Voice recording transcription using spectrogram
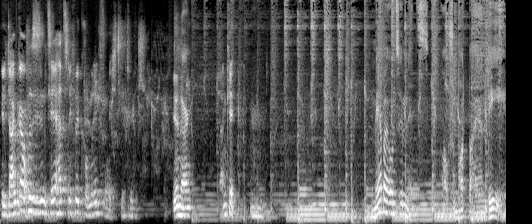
Vielen Dank auch und Sie sind sehr herzlich willkommen in Feucht natürlich. Vielen Dank. Danke. Mehr bei uns im Netz auf nordbayern.de.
